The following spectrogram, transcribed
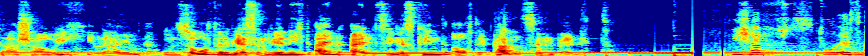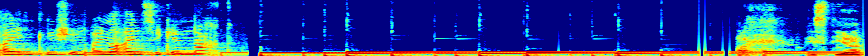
Da schaue ich hinein und so vergessen wir nicht ein einziges Kind auf der ganzen Welt. Wie schaffst du es eigentlich in einer einzigen Nacht? Wisst ihr,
